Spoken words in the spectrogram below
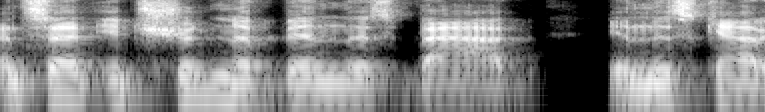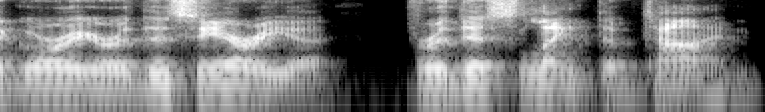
and said it shouldn't have been this bad in this category or this area for this length of time.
